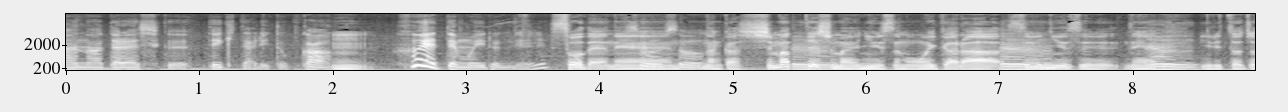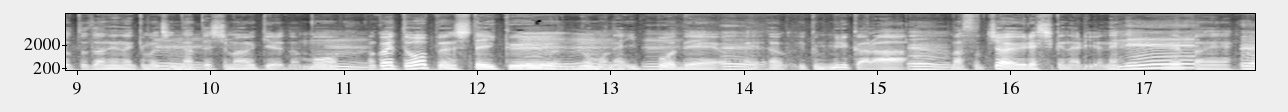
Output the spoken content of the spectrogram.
あの新しくできたりとか、うん。増えてもいるんだよね。そうだよね。なんか閉まってしまうニュースも多いから、うん。そういうニュースね、うん。見るとちょっと残念な気持ちになってしまうけれども、うん。まあこうやってオープンしていくのもね、うん一方で、よく見るから、うん。まあそっちは嬉しくなるよね。ね。えやっぱねこう、う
